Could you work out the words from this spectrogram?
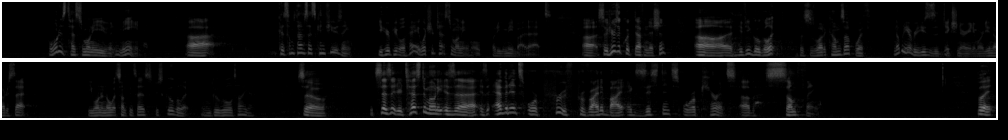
But what does testimony even mean? Because uh, sometimes that's confusing. You hear people, hey, what's your testimony? Well, what do you mean by that? Uh, so here's a quick definition. Uh, if you Google it, this is what it comes up with. Nobody ever uses a dictionary anymore. You notice that? You want to know what something says? Just Google it, and Google will tell you. So it says that your testimony is, a, is evidence or proof provided by existence or appearance of something. But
